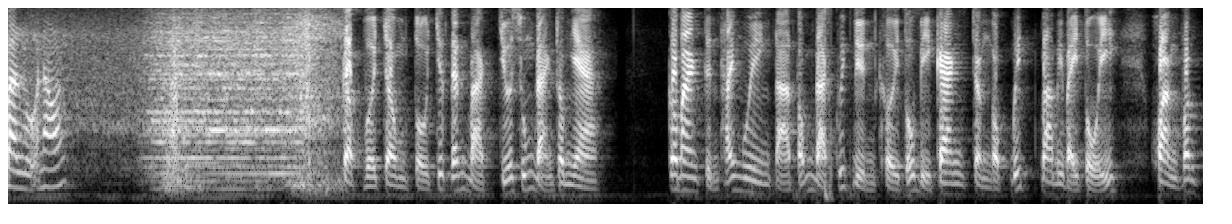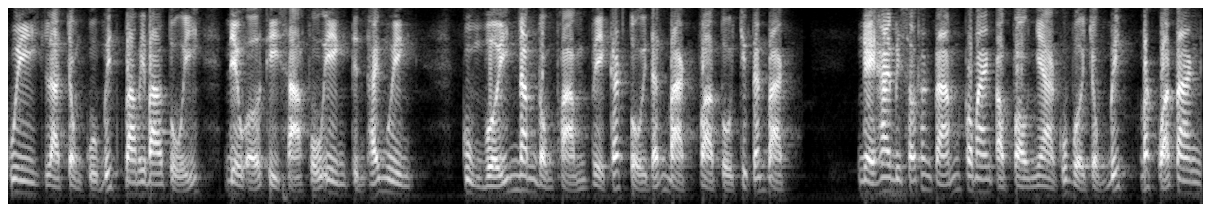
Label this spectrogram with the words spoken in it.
bà Lụa nói. Cặp vợ chồng tổ chức đánh bạc chứa súng đạn trong nhà. Công an tỉnh Thái Nguyên đã tống đạt quyết định khởi tố bị can Trần Ngọc Bích 37 tuổi, Hoàng Văn Quy là chồng của Bích 33 tuổi, đều ở thị xã Phổ Yên, tỉnh Thái Nguyên, cùng với 5 đồng phạm về các tội đánh bạc và tổ chức đánh bạc. Ngày 26 tháng 8, công an ập vào nhà của vợ chồng Bích bắt quả tang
